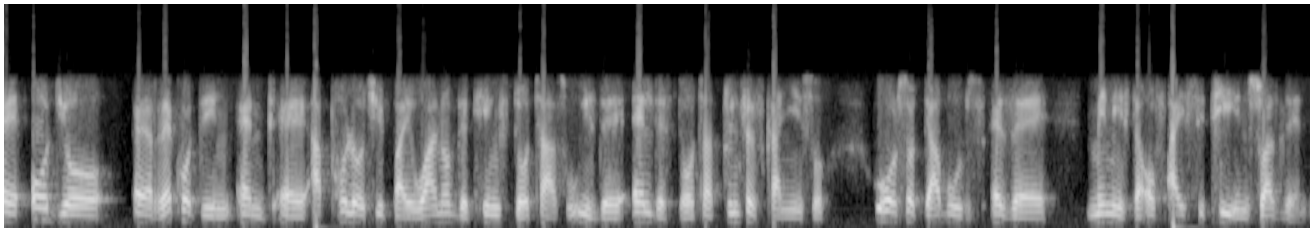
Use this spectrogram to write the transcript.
uh, audio uh, recording and uh, apology by one of the king's daughters, who is the eldest daughter, Princess Sikhanyiso, who also doubles as a minister of ICT in Swaziland,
